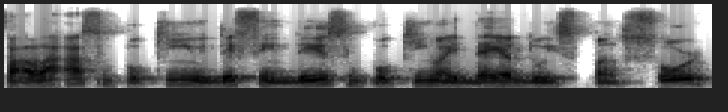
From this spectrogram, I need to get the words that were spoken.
falasse um pouquinho e defendesse um pouquinho a ideia do expansor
